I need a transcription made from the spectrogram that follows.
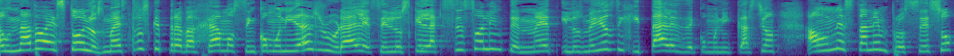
Aunado a esto, los maestros que trabajamos en comunidades rurales en los que el acceso al Internet y los medios digitales de comunicación aún están en proceso,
